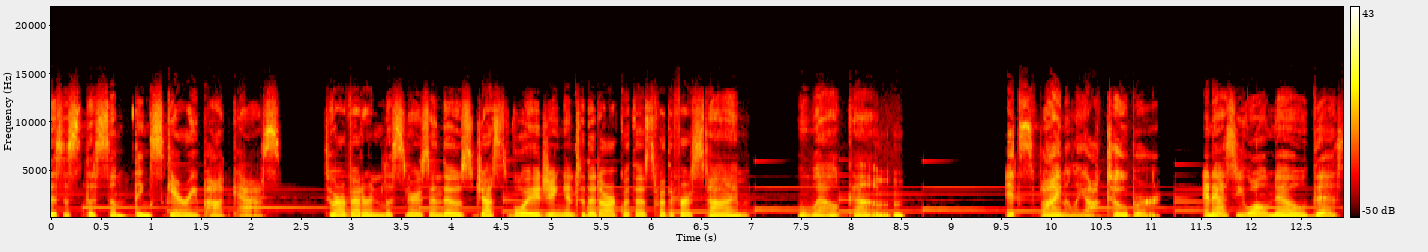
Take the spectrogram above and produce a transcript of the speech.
this is the Something Scary podcast. To our veteran listeners and those just voyaging into the dark with us for the first time, welcome. It's finally October, and as you all know, this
